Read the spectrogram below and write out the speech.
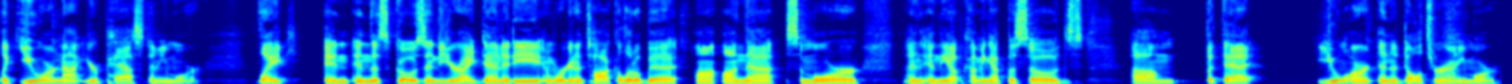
Like you are not your past anymore. Like and and this goes into your identity and we're going to talk a little bit on, on that some more in, in the upcoming episodes. Um, but that you aren't an adulterer anymore.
